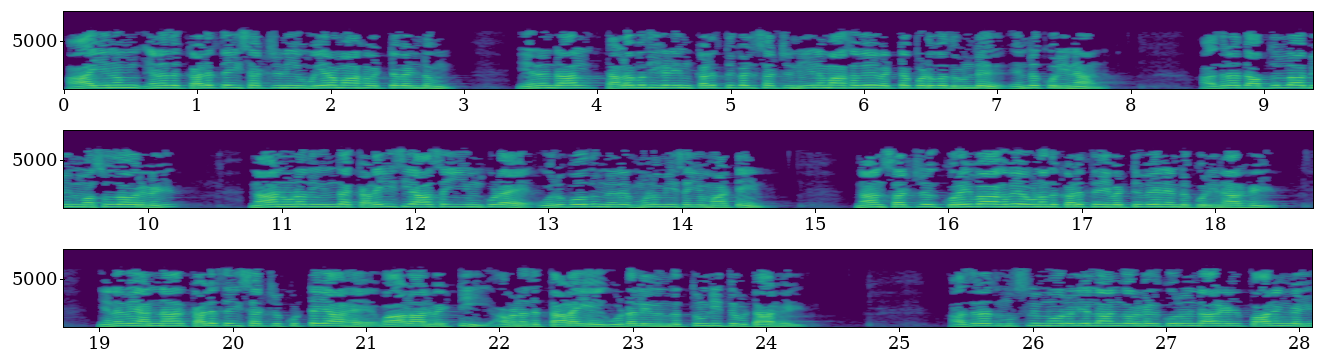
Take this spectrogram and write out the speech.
ஆயினும் எனது கழுத்தை சற்று நீ உயரமாக வெட்ட வேண்டும். ஏனென்றால் தளபதிகளின் கழுத்துகள் சற்று நீளமாகவே வெட்டப்படுவது உண்டு என்று கூறினான். ஹசரத் அப்துல்லா பின் மசூத் அவர்கள் நான் உனது இந்த கடைசி ஆசையும் கூட ஒருபோதும் முழுமை செய்ய மாட்டேன். நான் சற்று குறைவாகவே உனது கழுத்தை வெட்டுவேன் என்று கூறினார்கள். எனவே அன்னார் கழுத்தை சற்று குட்டையாக வாளால் வெட்டி அவனது தலையை உடலிலிருந்து துண்டித்து விட்டார்கள். ஹசரத் முஸ்லிம் அவர்கள் கூறுகின்றார்கள் பாருங்கள்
